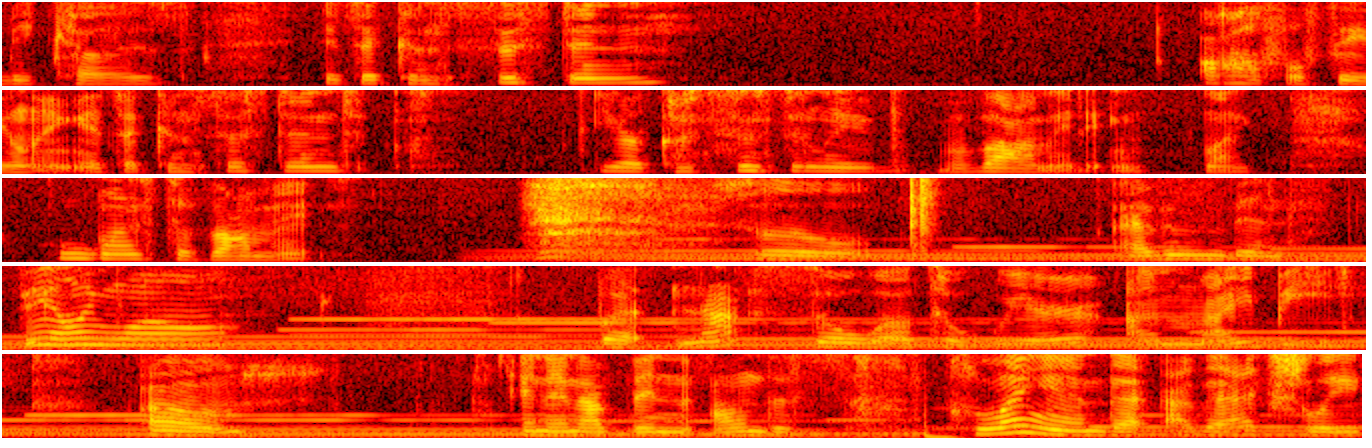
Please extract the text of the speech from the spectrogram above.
because it's a consistent awful feeling. It's a consistent you're consistently vomiting. Like who wants to vomit? So I haven't been feeling well, but not so well to where I might be. Um, and then I've been on this plan that I've actually,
